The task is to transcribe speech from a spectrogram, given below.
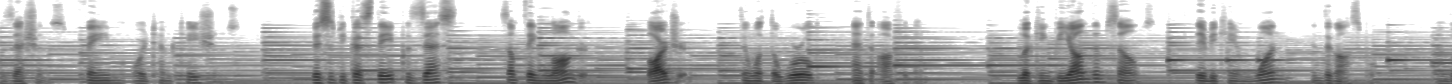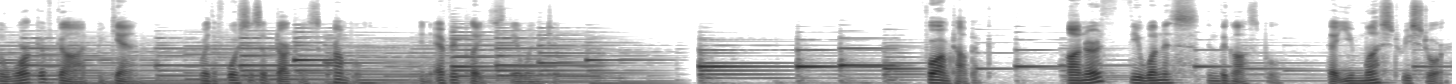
possessions, fame, or temptations. This is because they possessed something longer, larger than what the world had to offer them. Looking beyond themselves, they became one in the gospel, and the work of God began where the forces of darkness crumbled in every place they went to. Forum topic Unearth the oneness in the gospel that you must restore.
